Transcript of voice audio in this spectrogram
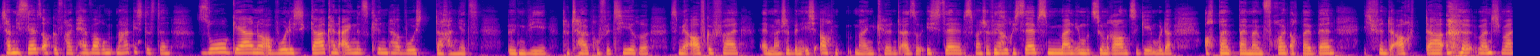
Ich habe mich selbst auch gefragt, hä, warum mag ich das denn so gerne, obwohl ich gar kein eigenes Kind habe, wo ich daran jetzt irgendwie total profitiere. Ist mir aufgefallen, äh, manchmal bin ich auch mein Kind, also ich selbst. Manchmal versuche ja. ich selbst meinen Emotionen Raum zu geben oder auch bei, bei meinem Freund, auch bei Ben. Ich finde auch da manchmal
